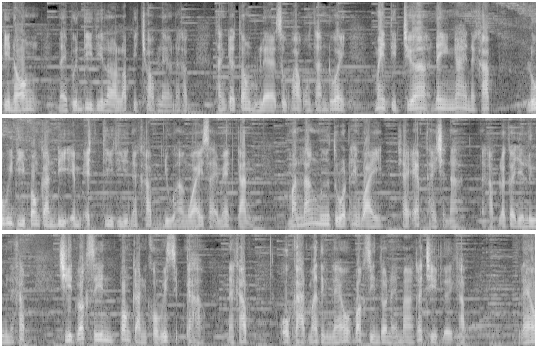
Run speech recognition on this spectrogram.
พี่น้องในพื้นที่ที่เรารับผิดชอบแล้วนะครับ ท่านก็ต้องดูแลสุขภาพของท่านด้วย ไม่ติดเชื้อได้ง่ายนะครับ รู้วิธีป้องกัน DMHTT นะครับอยู่ห่างไว้ใส่แมสกัน มันล้างมือตรวจให้ไวใช้แอปไทยชนะนะครับแล้วก็อย่าลืมนะครับฉีดวัคซีนป้องกันโควิด -19 นะครับโอกาสมาถึงแล้ววัคซีนตัวไหนมาก็ฉีดเลยครับ แล้ว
